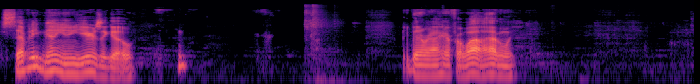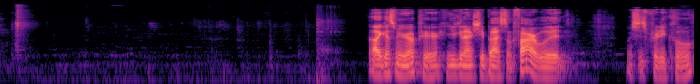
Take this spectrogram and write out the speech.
Seventy million years ago. We've been around here for a while, haven't we? Oh, I guess when you're up here, you can actually buy some firewood, which is pretty cool.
